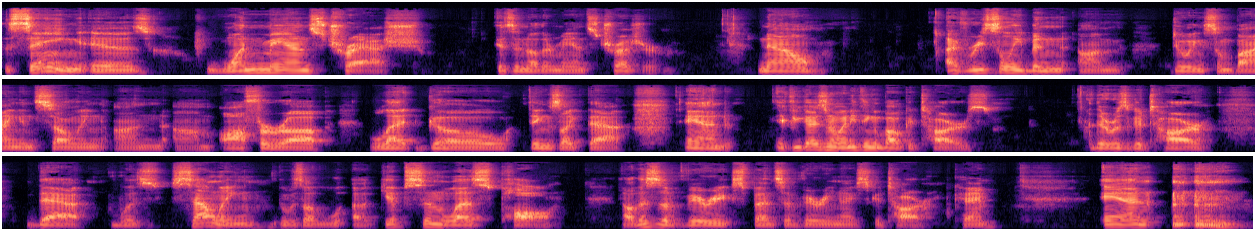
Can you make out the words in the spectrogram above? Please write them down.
the saying is one man's trash is another man's treasure. Now, I've recently been um, doing some buying and selling on um, OfferUp, Letgo, things like that. And if you guys know anything about guitars, there was a guitar that was selling. It was a, a Gibson Les Paul. Now, this is a very expensive, very nice guitar. Okay. And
